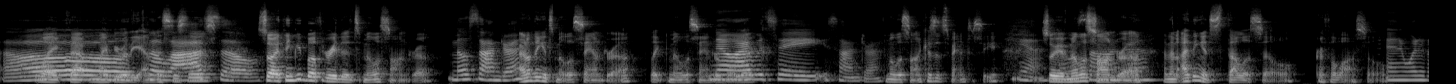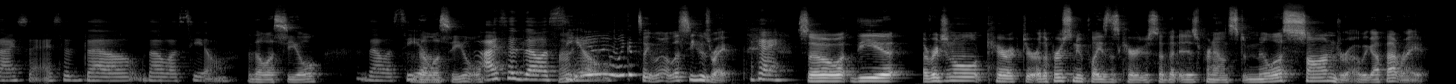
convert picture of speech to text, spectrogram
Oh, that might be where the oh, emphasis is. So I think we both agree that it's Melisandre. Melisandre. I don't think it's Melisandre, like Melisandre. no, I would say Sandra. Melisandre, because it's fantasy. Yeah. So we have Melisandre, Melisandra. and then I think it's Thalasil or Thalasil. And what did I say? I said Thel Thelasil. Thelasil. Thelasil. I said Thelasil. we can see. Well, let's see who's right. Okay. So the original character, or the person who plays this character, said that it is pronounced Melisandre. We got that right.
